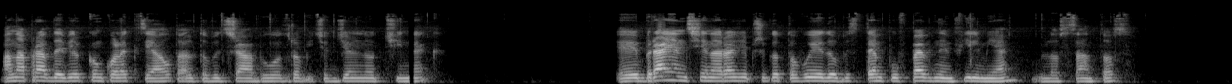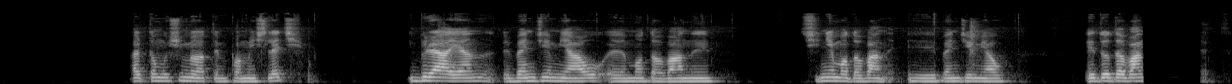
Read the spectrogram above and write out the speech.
Ma naprawdę wielką kolekcję aut, ale to by trzeba było zrobić oddzielny odcinek. Y, Brian się na razie przygotowuje do występu w pewnym filmie Los Santos. Ale to musimy o tym pomyśleć. I Brian będzie miał y, modowany, czy nie modowany, y, będzie miał dodawany budżet.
